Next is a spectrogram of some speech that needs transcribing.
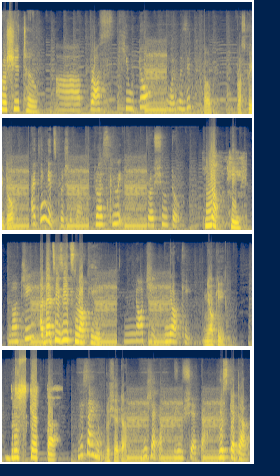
prosciutto, Uh, prosciutto. What was it? Uh, prosciutto. I think it's prosciutto. Prosciutto. Prosciutto. gnocchi, Gnocchi. Uh, that's easy, it's gnocchi. Gnocchi. Gnocchi. Gnocchi. bruschetta, This I know. Bruschetta. Bruschetta. Bruschetta. Bruschetta.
